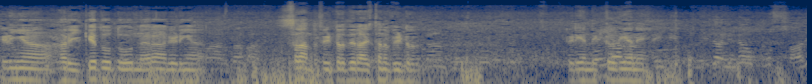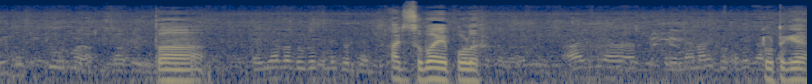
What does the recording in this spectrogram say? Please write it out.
ਜਿਹੜੀਆਂ ਹਰੀਕੇ ਤੋਂ ਦੋ ਨਹਿਰਾਂ ਜਿਹੜੀਆਂ ਸਰਹੰਦ ਫੀਡਰ ਤੇ ਰਾਜਸਥਾਨ ਫੀਡਰ ਜਿਹੜੀਆਂ ਨਿਕਲਦੀਆਂ ਨੇ, ਤਾਂ ਅੱਜ ਸਵੇਰ ਇਹ ਪੁਲ ਟੁੱਟ ਗਿਆ।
